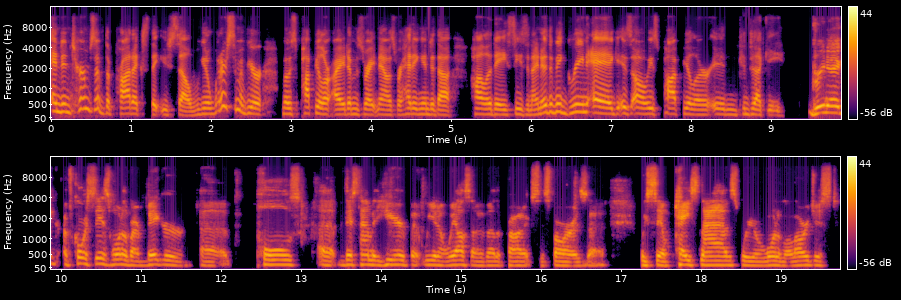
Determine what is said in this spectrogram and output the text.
And in terms of the products that you sell, you know, what are some of your most popular items right now as we're heading into the holiday season? I know the big green egg is always popular in Kentucky. Green egg, of course, is one of our bigger uh, pulls uh, this time of the year, but you know, we also have other products as far as uh, we sell case knives. We are one of the largest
